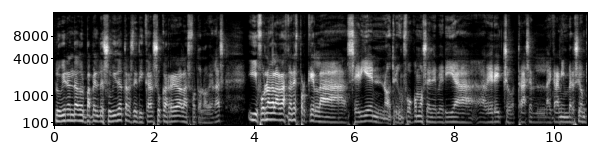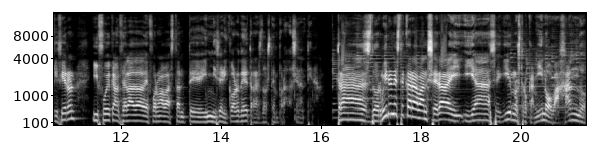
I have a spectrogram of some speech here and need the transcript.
le hubieran dado el papel de su vida tras dedicar su carrera a las fotonovelas y fue una de las razones por qué la serie no triunfó como se debería haber hecho tras la gran inversión que hicieron y fue cancelada de forma bastante inmisericordia tras dos temporadas en antena. Tras dormir en este caravanserai y ya seguir nuestro camino bajando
